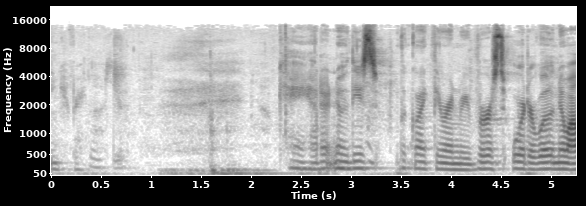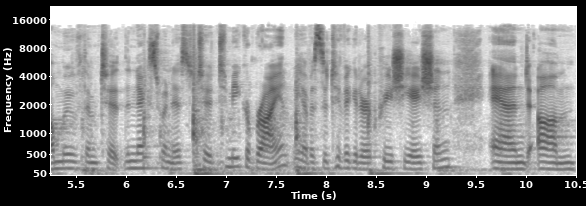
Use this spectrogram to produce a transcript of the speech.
thank you very much. Okay, I don't know, these look like they're in reverse order. Well, no, I'll move them to, the next one is to Tomeko Bryant. We have a certificate of appreciation, and um,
